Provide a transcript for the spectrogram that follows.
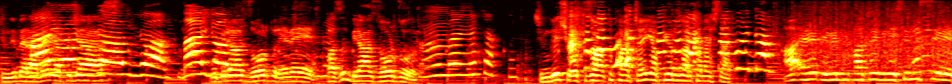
Şimdi beraber yapacağız. Zor. Bu Ben zor. biraz zordur evet. Puzzle biraz zordur. Ama ben ne sattım? Şimdi şu 36 parçayı yapıyoruz arkadaşlar. Aa evet Emir bir parçayı birleştirmişsin.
